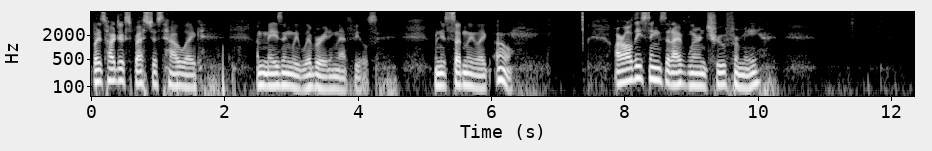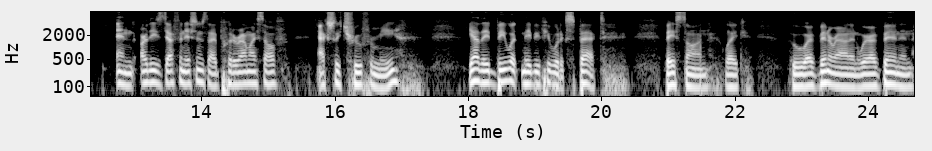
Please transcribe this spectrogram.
But it's hard to express just how like amazingly liberating that feels when it's suddenly like, oh, are all these things that I've learned true for me? And are these definitions that I put around myself actually true for me? Yeah, they'd be what maybe people would expect based on like who I've been around and where I've been and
